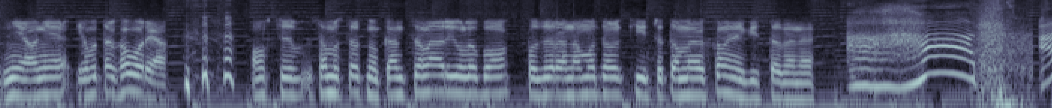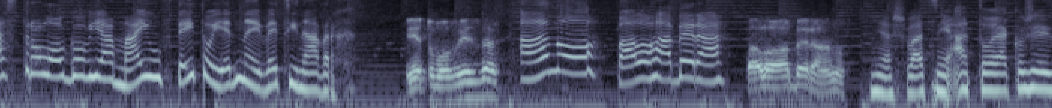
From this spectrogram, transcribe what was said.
Nie, on je, jemu tak hovoria. on chce samostatnú kanceláriu, lebo pozera na modelky, čo tam majú chalene vystavené. Aha, astrológovia majú v tejto jednej veci navrh. Je to vo hviezdach? Áno, Palo Habera. Palo Habera, áno. Mňa švacne. A to akože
